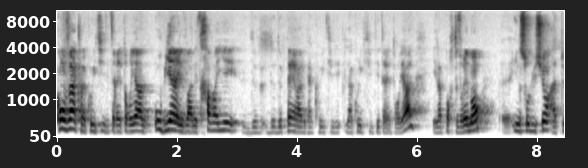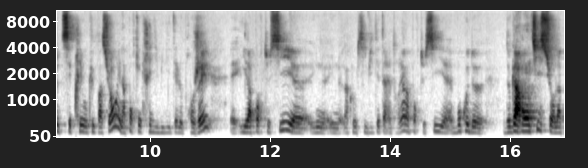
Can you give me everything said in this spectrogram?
convaincre la collectivité territoriale, ou bien il va aller travailler de, pair avec la collectivité, territoriale, il apporte vraiment euh, une solution à toutes ces préoccupations, il apporte une crédibilité au projet, il apporte aussi, euh, une, la collectivité territoriale apporte aussi beaucoup de, garanties sur la,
